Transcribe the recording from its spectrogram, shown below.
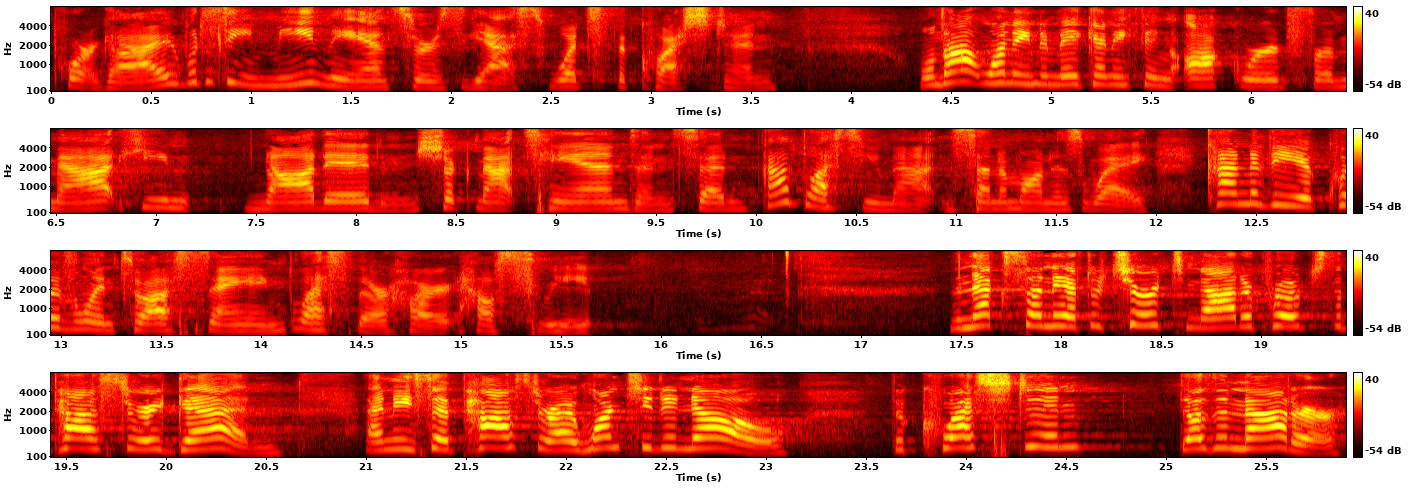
Poor guy. What does he mean the answer is yes? What's the question? Well, not wanting to make anything awkward for Matt, he nodded and shook Matt's hand and said, God bless you, Matt, and sent him on his way. Kind of the equivalent to us saying, Bless their heart, how sweet. The next Sunday after church, Matt approached the pastor again and he said, Pastor, I want you to know the question doesn't matter.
